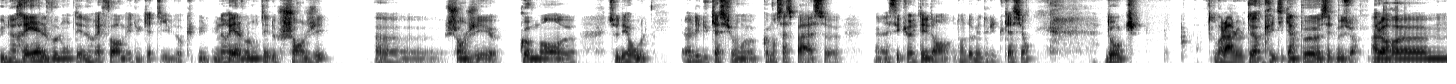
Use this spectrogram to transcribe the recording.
une réelle volonté de réforme éducative, donc une réelle volonté de changer changer euh, comment euh, se déroule l'éducation, comment ça se passe, la sécurité dans, le domaine de l'éducation. Donc, voilà, l'auteur critique un peu cette mesure. Alors, euh,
